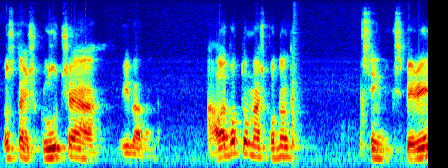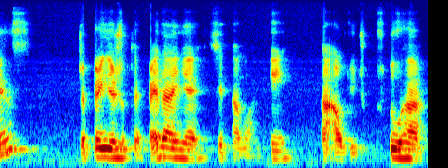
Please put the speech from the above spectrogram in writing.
Dostaneš kľúče a vybavené. Alebo tu máš potom ten experience, že prídeš do tej predajne, si tam len ty, na autičku stúha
